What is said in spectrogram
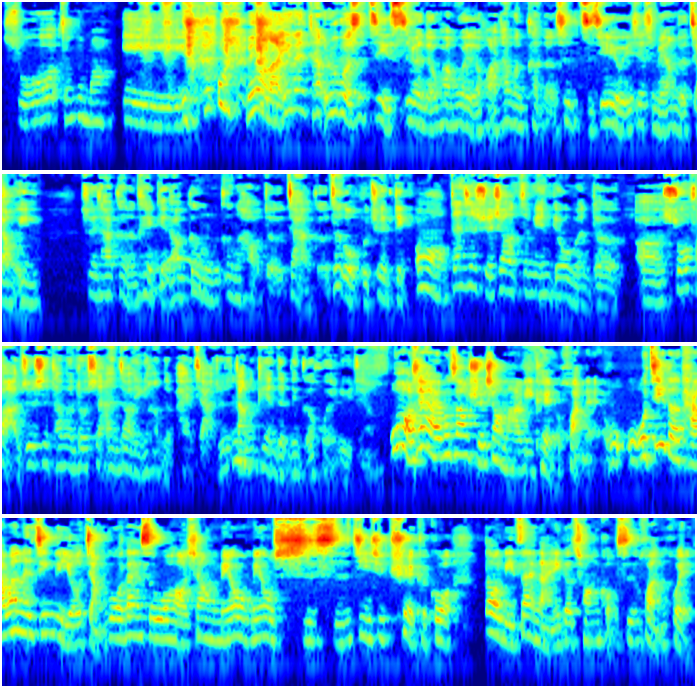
所真的吗？以没有啦，因为他如果是自己私人的换位的话，他们可能是直接有一些什么样的交易。所以他可能可以给到更更好的价格，这个我不确定哦。但是学校这边给我们的呃说法就是，他们都是按照银行的牌价，就是当天的那个汇率这样。我好像还不知道学校哪里可以换诶，我我记得台湾的经理有讲过，但是我好像没有没有实实际去 check 过。到底在哪一个窗口是换汇？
